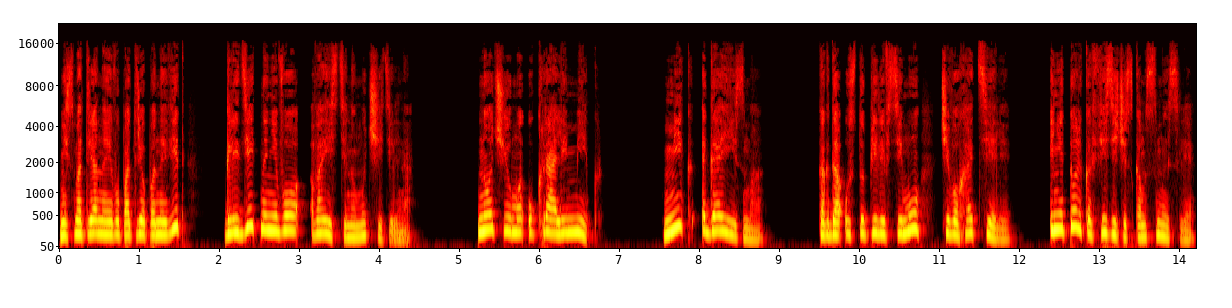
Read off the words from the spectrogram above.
Несмотря на его потрепанный вид, глядеть на него воистину мучительно. Ночью мы украли миг, миг эгоизма, когда уступили всему, чего хотели, и не только в физическом смысле.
